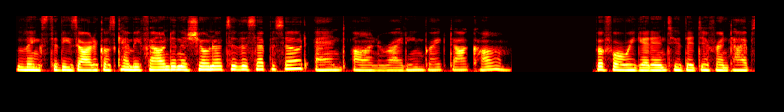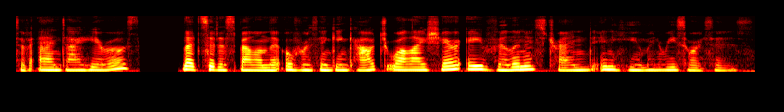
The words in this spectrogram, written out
Links to these articles can be found in the show notes of this episode and on writingbreak.com. Before we get into the different types of anti heroes, Let's sit a spell on the overthinking couch while I share a villainous trend in human resources.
